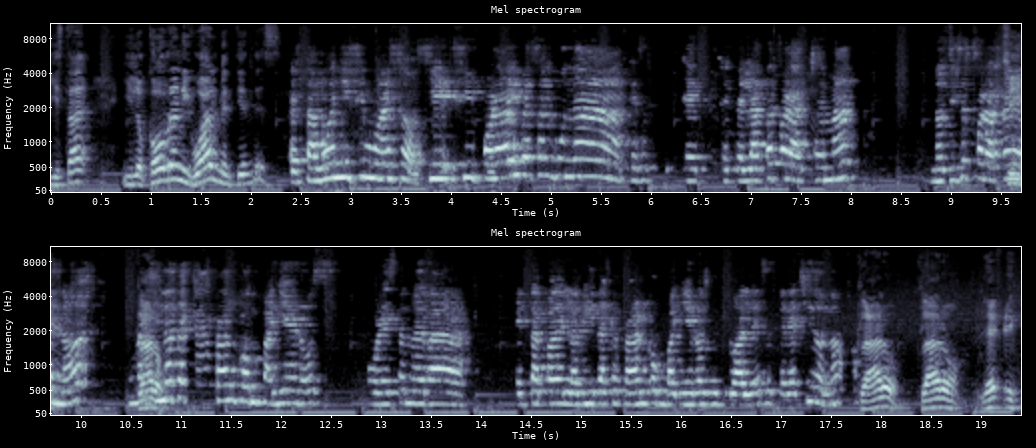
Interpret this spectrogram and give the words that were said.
y está y lo cobran igual, ¿me entiendes? Está buenísimo eso. Si, si por ahí ves alguna que, que, te lata para Chema, nos dices para Fede, ¿no? Imagínate que fueron compañeros por esta nueva etapa de la vida que fueran compañeros virtuales, estaría chido, ¿no? Claro, claro. Eh,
